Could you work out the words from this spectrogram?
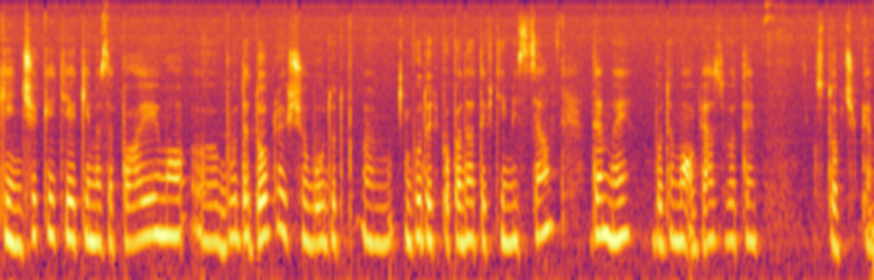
Кінчики, ті, які ми запаюємо, е, буде добре, якщо будуть, ем, будуть попадати в ті місця, де ми будемо обв'язувати стопчики.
